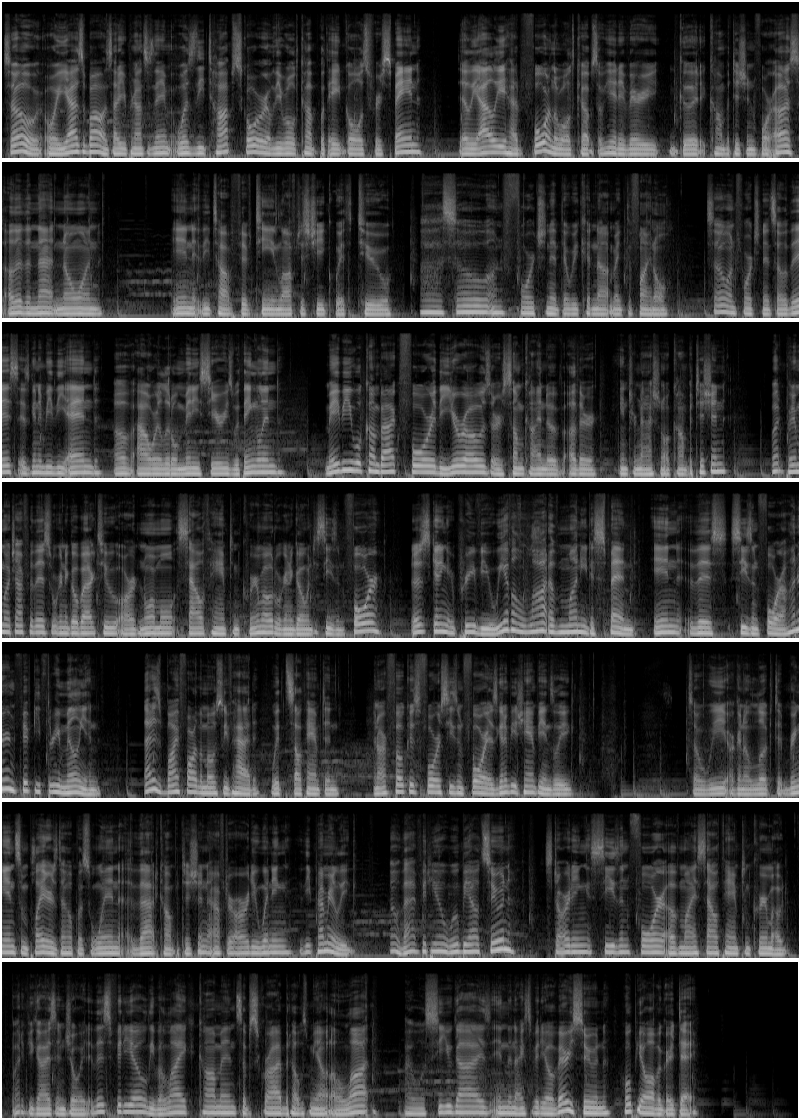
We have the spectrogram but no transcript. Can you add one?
So, Oyarzabal, is that how you pronounce his name, was the top scorer of the World Cup with 8 goals for Spain. Dele Alli had 4 in the World Cup, so he had a very good competition for us. Other than that, no one in the top 15. Loftus Cheek with two. Uh, so unfortunate that we could not make the final. So unfortunate. So this is going to be the end of our little mini series with England. Maybe we'll come back for the Euros or some kind of other international competition. But pretty much after this, we're going to go back to our normal Southampton career mode. We're going to go into season four. Just getting a preview. We have a lot of money to spend in this season four, 153 million. That is by far the most we've had with Southampton. And our focus for Season 4 is going to be Champions League. So we are going to look to bring in some players to help us win that competition after already winning the Premier League. So that video will be out soon, starting Season 4 of my Southampton career mode. But if you guys enjoyed this video, leave a like, comment, subscribe. It helps me out a lot. I will see you guys in the next video very soon. Hope you all have a great day.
